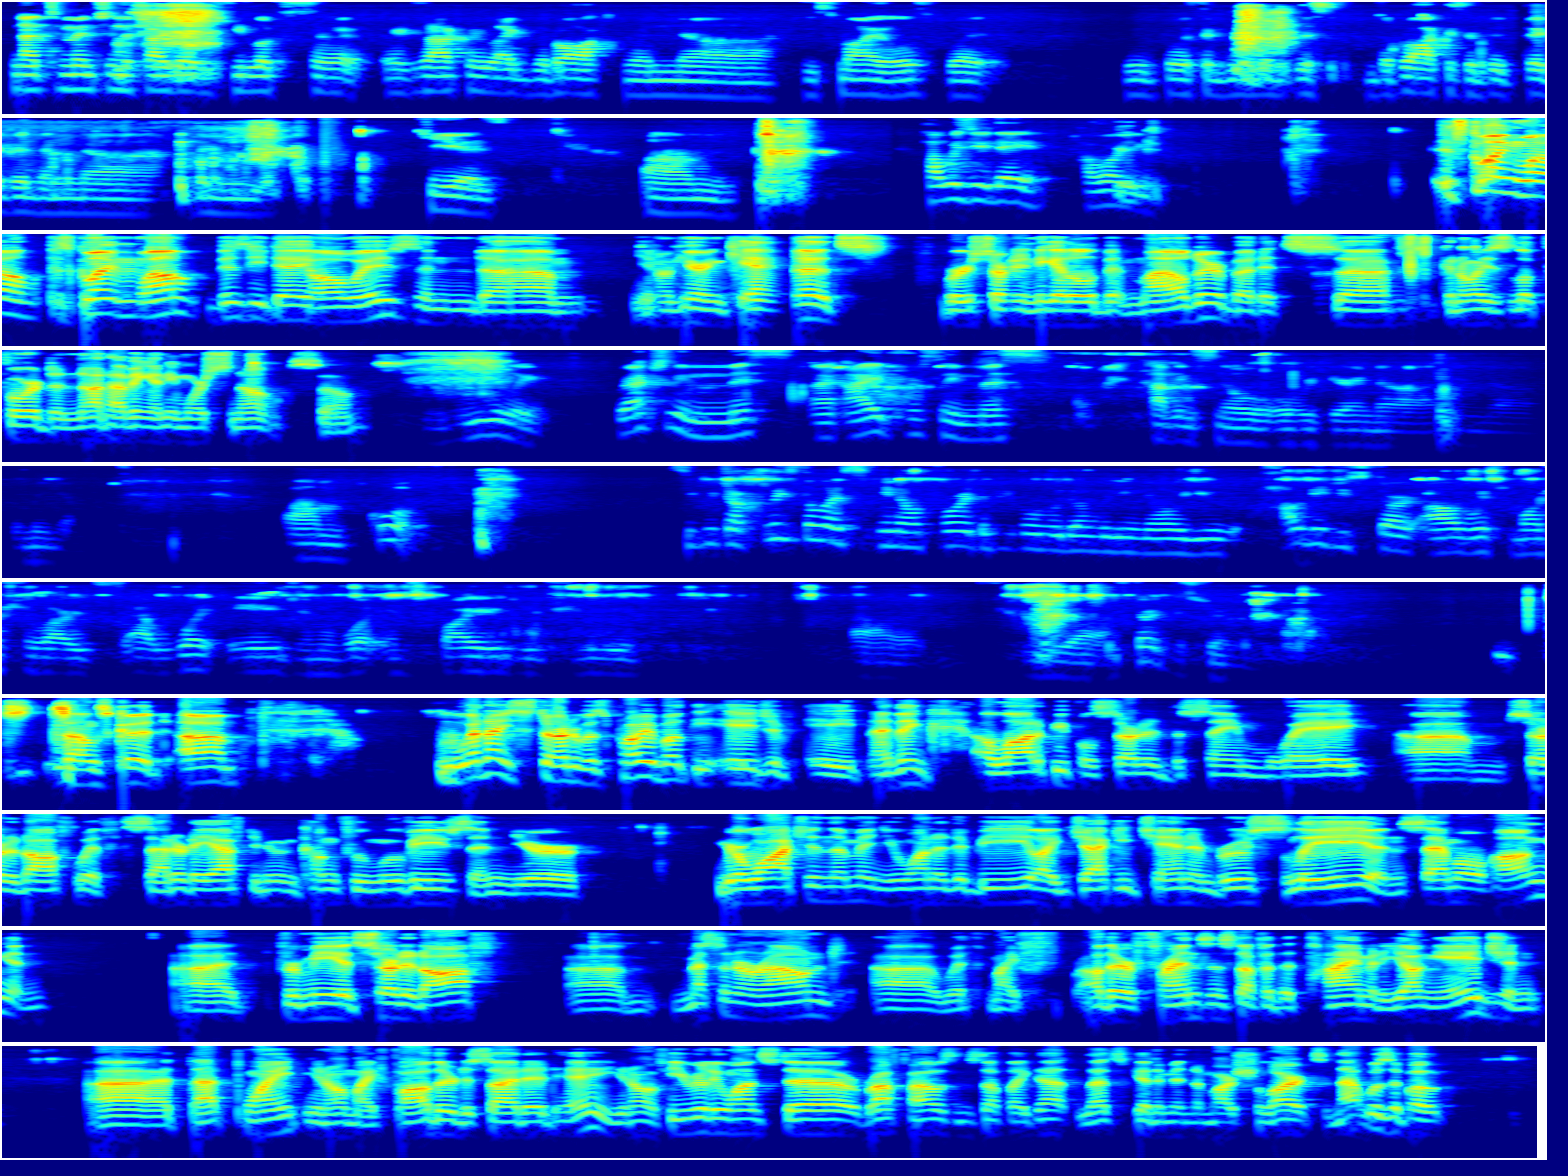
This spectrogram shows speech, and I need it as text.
Not to mention the fact that he looks uh, exactly like The Rock when uh, he smiles, but we both agree that this The Rock is a bit bigger than, uh, than he is. Um, how was your day? How are you? It's going well. It's going well. Busy day always, and um, you know, here in Canada, it's we're starting to get a little bit milder, but it's uh, can always look forward to not having any more snow. So really, we actually miss. I, I personally miss having snow over here in uh, in uh. Um, cool. Chuck, please tell us, you know, for the people who don't really know you, how did you start out with martial arts? At what age and what inspired you to, uh, Sounds good. Um, when I started was probably about the age of eight. I think a lot of people started the same way. Um, started off with Saturday afternoon kung fu movies, and you're you're watching them, and you wanted to be like Jackie Chan and Bruce Lee and Sammo Hung. And uh, for me, it started off um, messing around uh, with my f- other friends and stuff at the time at a young age, and uh, at that point, you know, my father decided, hey, you know, if he really wants to roughhouse and stuff like that, let's get him into martial arts. And that was about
